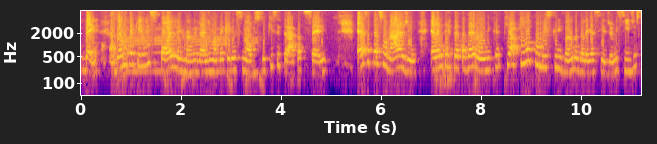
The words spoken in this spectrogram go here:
Bem, dando um pequeno spoiler, na verdade, uma pequena sinopse do que se trata a série, essa personagem, ela interpreta Verônica, que atua como escrivã na delegacia de homicídios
